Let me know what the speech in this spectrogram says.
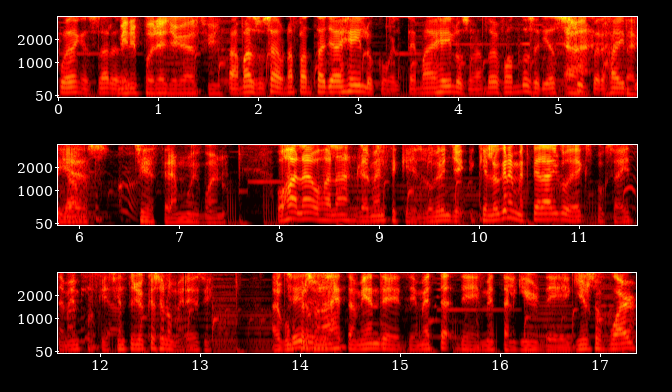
pueden estar. Bien, podría llegar, sí. Además, o sea, una pantalla de Halo con el tema de Halo sonando de fondo sería ah, súper hype, digamos. Sí, estaría muy bueno. Ojalá, ojalá, realmente que logren, que logren meter algo de Xbox ahí también, porque siento yo que se lo merece. Algún personaje también de, de, Meta, de Metal Gear, de Gears of War.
